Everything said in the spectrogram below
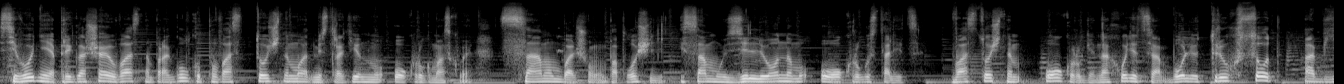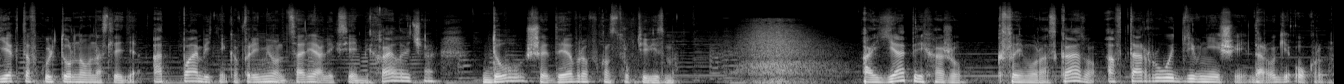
Сегодня я приглашаю вас на прогулку по Восточному административному округу Москвы, самому большому по площади и самому зеленому округу столицы. В Восточном округе находится более 300 объектов культурного наследия, от памятников времен царя Алексея Михайловича до шедевров конструктивизма. А я перехожу к своему рассказу о второй древнейшей дороге округа.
